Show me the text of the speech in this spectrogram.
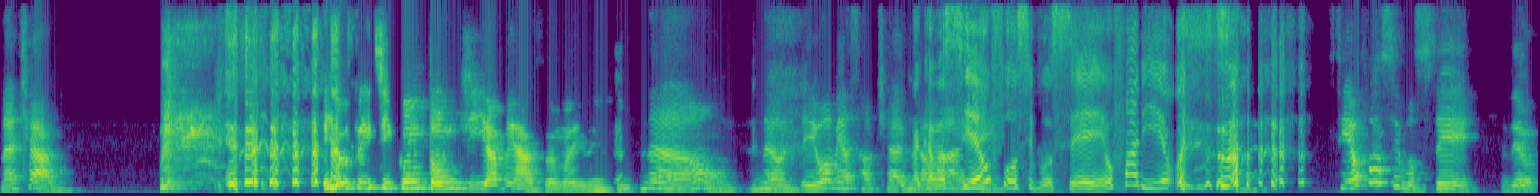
Né, Thiago? Eu senti com um tom de ameaça, mas enfim. Não, não, eu ameaçar o Thiago Aquela, jamais, se eu fosse você, eu faria. Se eu fosse você, entendeu?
